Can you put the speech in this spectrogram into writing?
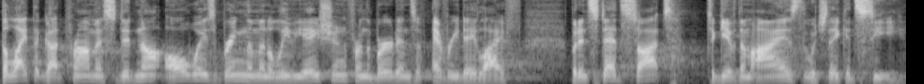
The light that God promised did not always bring them an alleviation from the burdens of everyday life, but instead sought to give them eyes which they could see.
